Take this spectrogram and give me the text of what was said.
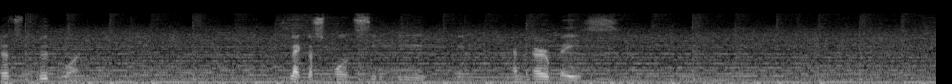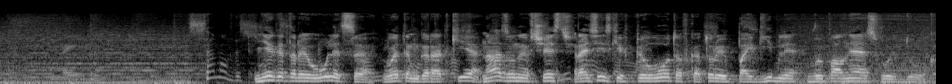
That's a good one. Like a small city in an air Некоторые улицы в этом городке названы в честь российских пилотов, которые погибли, выполняя свой долг.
